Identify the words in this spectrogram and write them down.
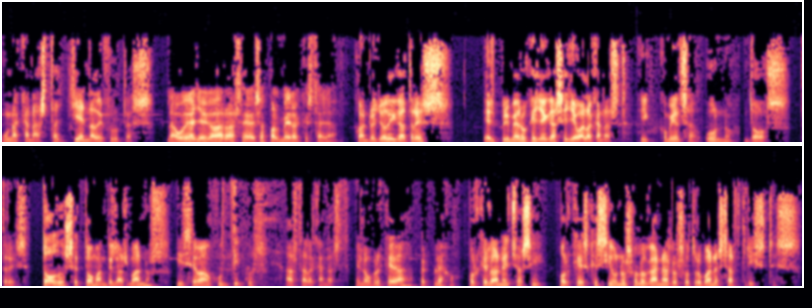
una canasta llena de frutas. La voy a llegar hacia esa palmera que está allá. Cuando yo diga tres, el primero que llega se lleva la canasta y comienza uno, dos, tres. Todos se toman de las manos y se van junticos hasta la canasta. El hombre queda perplejo. ¿Por qué lo han hecho así? Porque es que si uno solo gana, los otros van a estar tristes.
